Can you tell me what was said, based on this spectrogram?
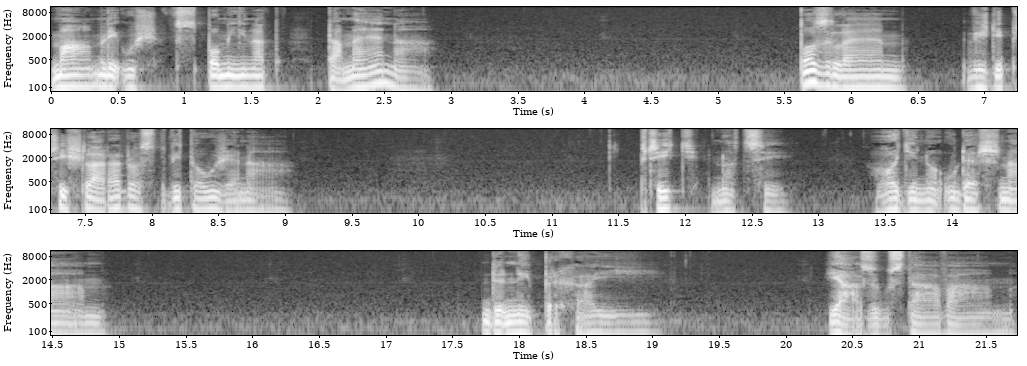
Mám-li už vzpomínat ta jména? Po zlém vždy přišla radost vytoužená. Přijď noci, hodino udeř nám, Dny prchají, já zůstávám.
